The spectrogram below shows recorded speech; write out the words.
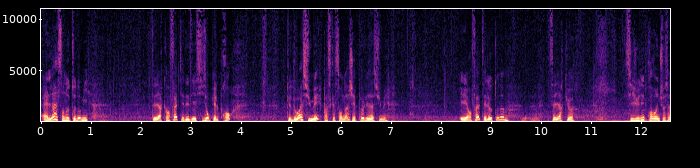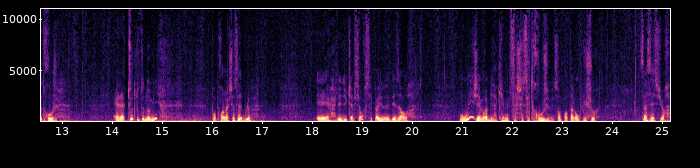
elle a son autonomie. C'est-à-dire qu'en fait, il y a des décisions qu'elle prend, qu'elle doit assumer, parce qu'à son âge, elle peut les assumer. Et en fait, elle est autonome. C'est-à-dire que si je lui dis prendre une chaussette rouge, elle a toute l'autonomie prendre la chaussette bleue. Et l'éducation, c'est pas lui donner des ordres. Oui, j'aimerais bien qu'elle mette sa chaussette rouge son pantalon plus chaud. Ça, c'est sûr.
